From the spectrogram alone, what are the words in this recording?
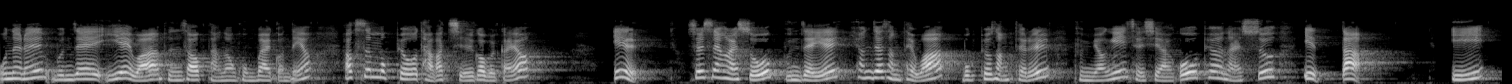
오늘은 문제 이해와 분석 단원 공부할 건데요. 학습 목표 다 같이 읽어볼까요? 1. 실생활 속 문제의 현재 상태와 목표 상태를 분명히 제시하고 표현할 수 있다. 2.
